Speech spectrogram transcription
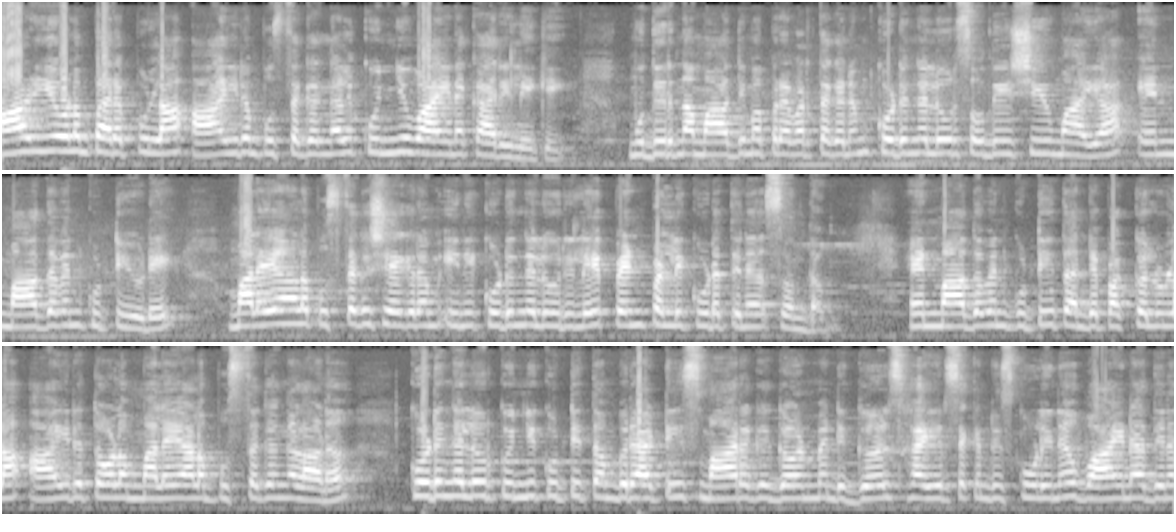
ആഴിയോളം പരപ്പുള്ള ആയിരം പുസ്തകങ്ങൾ കുഞ്ഞു വായനക്കാരിലേക്ക്. മുതിർന്ന മാധ്യമ പ്രവർത്തകനും കൊടുങ്ങല്ലൂർ സ്വദേശിയുമായ എൻ മാധവൻകുട്ടിയുടെ മലയാള പുസ്തകശേഖരം ഇനി കൊടുങ്ങല്ലൂരിലെ പെൺപള്ളിക്കൂടത്തിന് സ്വന്തം. എൻ മാധവൻകുട്ടി തന്റെ പക്കലുള്ള ആയിരത്തോളം മലയാളം പുസ്തകങ്ങളാണ് കൊടുങ്ങല്ലൂർ കുഞ്ഞിക്കുട്ടി തമ്പുരാട്ടി സ്മാരക ഗവൺമെന്റ് ഗേൾസ് ഹയർ സെക്കൻഡറി സ്കൂളിന് വായനാ ദിന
